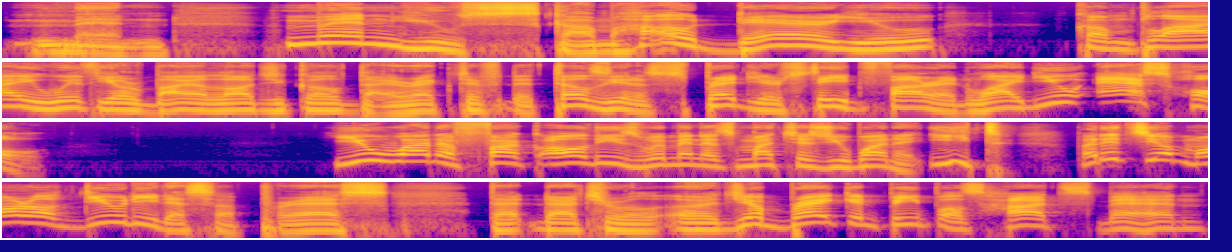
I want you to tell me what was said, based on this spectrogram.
Men. Men, you scum. How dare you comply with your biological directive that tells you to spread your seed far and wide? You asshole. You want to fuck all these women as much as you want to eat. But it's your moral duty to suppress that natural urge. You're breaking people's hearts, man.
